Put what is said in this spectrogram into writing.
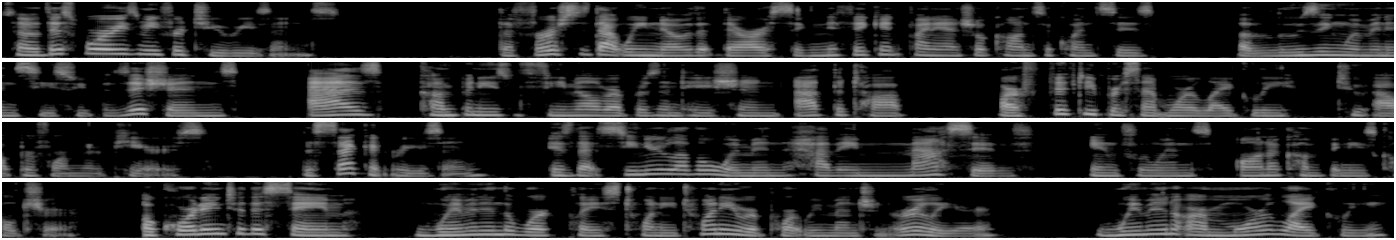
So, this worries me for two reasons. The first is that we know that there are significant financial consequences of losing women in C suite positions, as companies with female representation at the top are 50% more likely to outperform their peers. The second reason is that senior level women have a massive influence on a company's culture. According to the same Women in the Workplace 2020 report we mentioned earlier, women are more likely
